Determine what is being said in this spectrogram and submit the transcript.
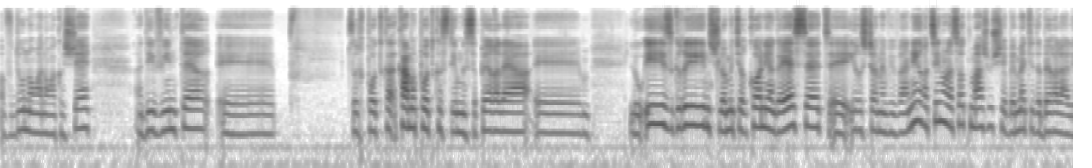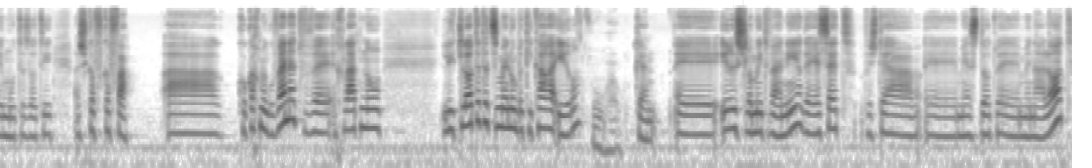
עבדו נורא נורא קשה. עדי וינטר, צריך פודק... כמה פודקאסטים לספר עליה. לואיז גרין, שלומית ירקוני הגייסת, איריס שטרנבי ואני, רצינו לעשות משהו שבאמת ידבר על האלימות הזאת, השקפקפה. הכל כך מגוונת, והחלטנו לתלות את עצמנו בכיכר העיר. וואו. כן. אה, איריס שלומית ואני, הגייסת, ושתי המייסדות אה, מנהלות.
